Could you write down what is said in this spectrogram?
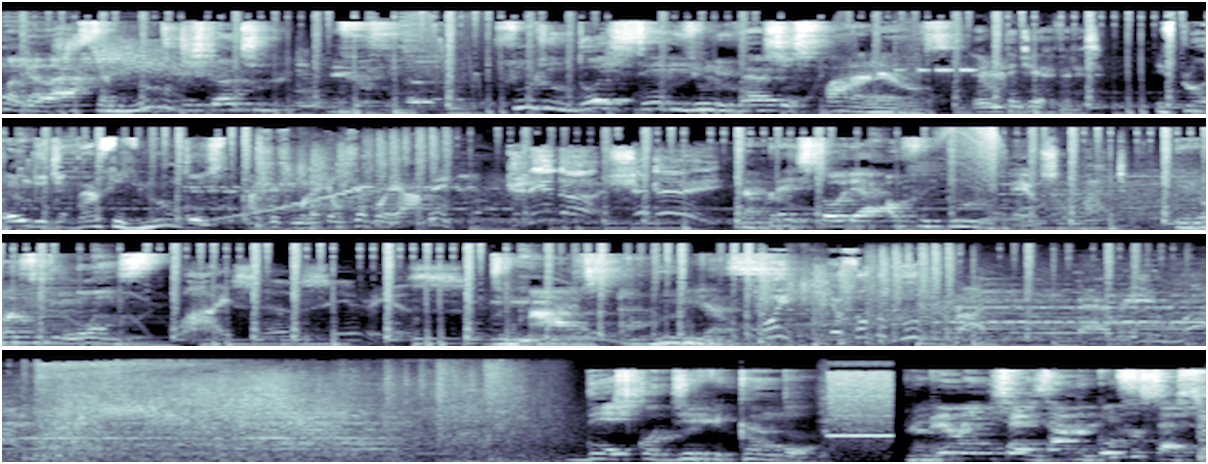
uma galáxia muito distante, surgem dois seres de universos paralelos. Eu entendi a referência. Explorando diversos mundos. Mas esse moleque é um Zé Goiaba, hein? Querida, cheguei! Da pré-história ao futuro. Eu sou o Batman. Heróis e vilões. Why so serious? De magos a ninjas. Oi, eu sou o Dudu. Run, Descodificando. Programa inicializado com sucesso.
